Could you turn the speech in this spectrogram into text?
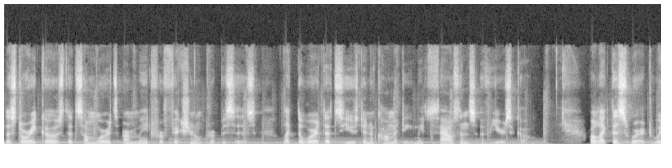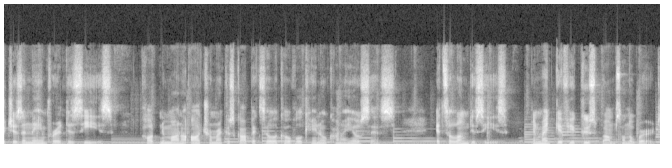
The story goes that some words are made for fictional purposes, like the word that's used in a comedy made thousands of years ago. Or like this word, which is a name for a disease called pneumonoultramicroscopicsilicovolcanoconiosis. It's a lung disease and might give you goosebumps on the word.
